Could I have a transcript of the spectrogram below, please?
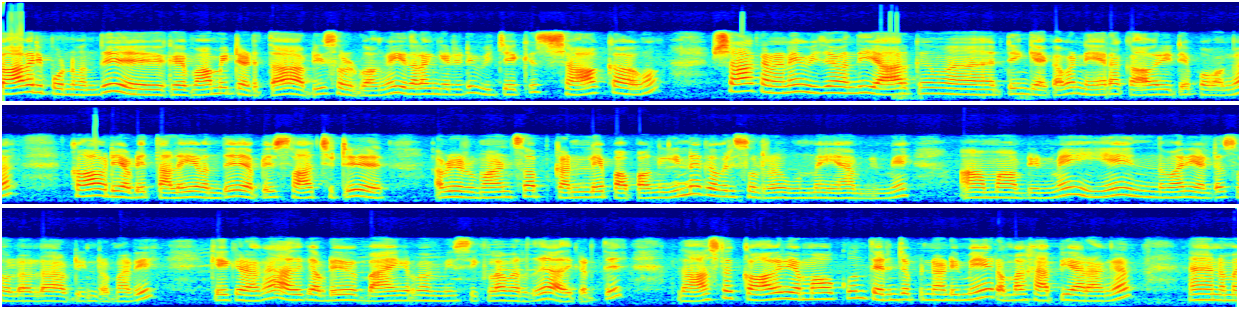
காவேரி பொண்ணு வந்து வாமிட் எடுத்தா அப்படின்னு சொல்லுவாங்க. இதெல்லாம் கேட்டுட்டு விஜய்க்கு ஷாக் ஆகும். ஷாக் ஆனோடனே விஜய் வந்து யாருக்கும் டீம் கேட்காம நேராக காவேரிகிட்டே போவாங்க. காவேரி அப்படியே தலையை வந்து அப்படியே சாய்ச்சிட்டு அப்படியே ரொமான்ஸாக கண்ணிலே பார்ப்பாங்க. என்ன கவரி சொல்கிற உண்மையா அப்படின்மே ஆமாம் அப்படின்மே ஏன் இந்த மாதிரி என்கிட்ட சொல்லலை? அப்படின்ற மாதிரி கேட்குறாங்க அதுக்கு அப்படியே பயங்கரமாக மியூசிக்லாம் வருது. அதுக்கடுத்து லாஸ்ட்டில் காவேரி அம்மாவுக்கும் தெரிஞ்ச பின்னாடியுமே ரொம்ப ஹாப்பியாகிறாங்க நம்ம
